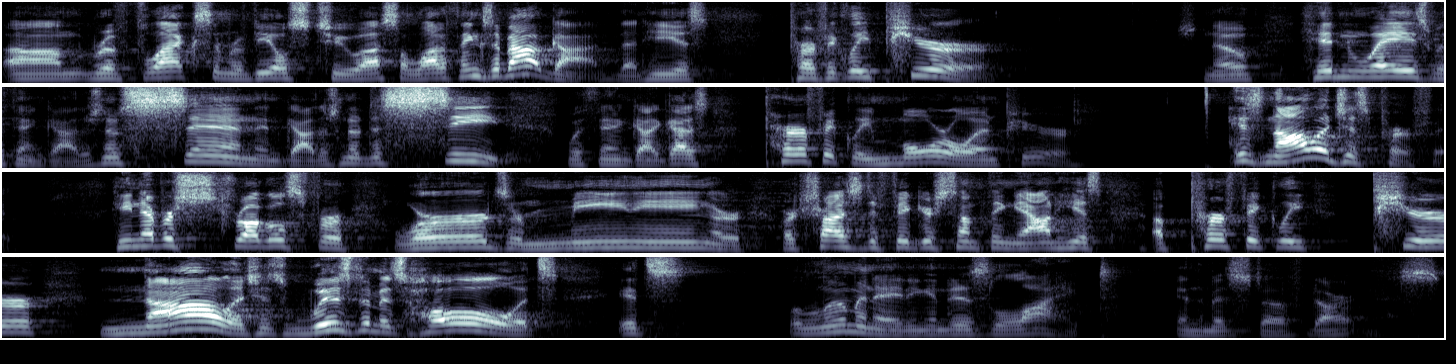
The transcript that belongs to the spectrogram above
um, reflects and reveals to us a lot of things about God that He is perfectly pure. There's no hidden ways within God. There's no sin in God. There's no deceit within God. God is perfectly moral and pure. His knowledge is perfect. He never struggles for words or meaning or, or tries to figure something out. He has a perfectly pure knowledge. His wisdom is whole, it's, it's illuminating, and it is light in the midst of darkness.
